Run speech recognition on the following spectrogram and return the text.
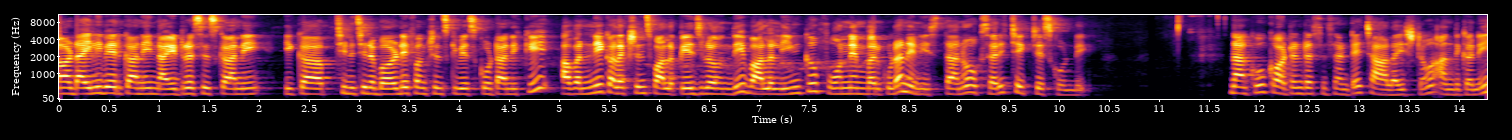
Uh, డైలీ వేర్ కానీ నైట్ డ్రెస్సెస్ కానీ ఇక చిన్న చిన్న బర్త్డే ఫంక్షన్స్కి వేసుకోవటానికి అవన్నీ కలెక్షన్స్ వాళ్ళ పేజ్లో ఉంది. వాళ్ళ లింక్ ఫోన్ నెంబర్ కూడా నేను ఇస్తాను. ఒకసారి చెక్ చేసుకోండి. నాకు కాటన్ డ్రెస్సెస్ అంటే చాలా ఇష్టం. అందుకని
